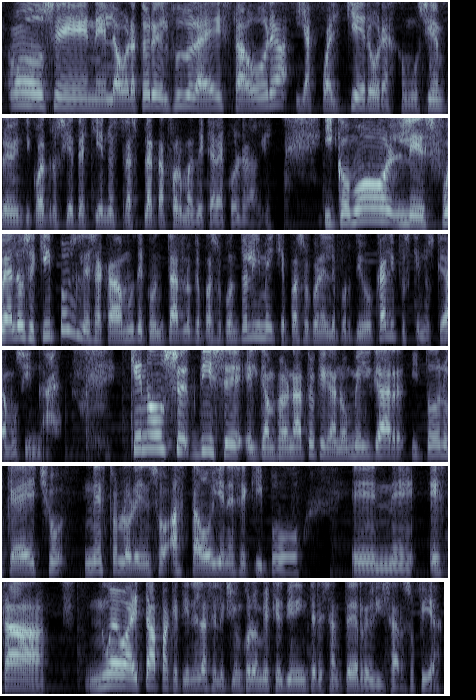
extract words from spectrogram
Estamos en el laboratorio del fútbol a esta hora y a cualquier hora, como siempre, 24/7 aquí en nuestras plataformas de Caracol Radio. Y cómo les fue a los equipos, les acabamos de contar lo que pasó con Tolima y qué pasó con el Deportivo Cali, pues que nos quedamos sin nada. ¿Qué nos dice el campeonato que ganó Melgar y todo lo que ha hecho Néstor Lorenzo hasta hoy en ese equipo? En eh, esta nueva etapa que tiene la selección Colombia, que es bien interesante de revisar, Sofía.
